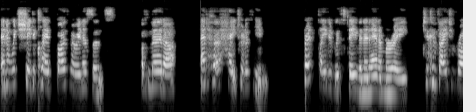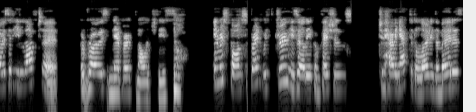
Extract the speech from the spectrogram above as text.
and in which she declared both her innocence of murder and her hatred of him. Fred pleaded with Stephen and Anna Marie to convey to Rose that he loved her, but Rose never acknowledged this. In response, Fred withdrew his earlier confessions to having acted alone in the murders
